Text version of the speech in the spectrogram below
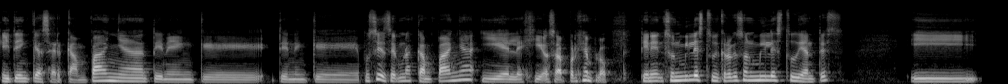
y tienen que hacer campaña, tienen que, tienen que, pues sí, hacer una campaña y elegir, o sea, por ejemplo, tienen, son mil creo que son mil estudiantes y,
